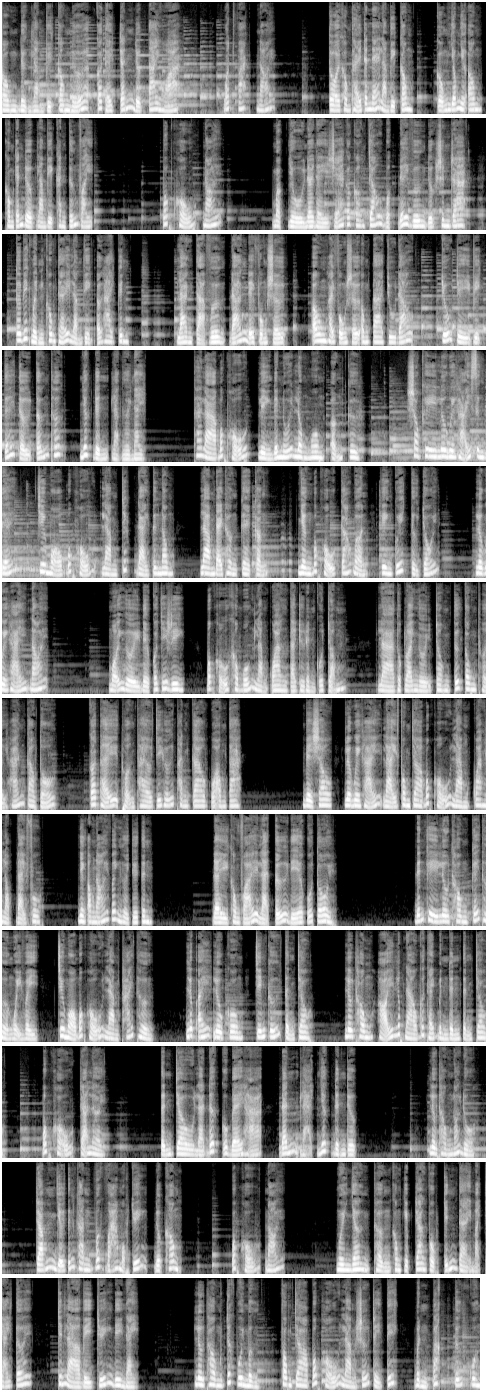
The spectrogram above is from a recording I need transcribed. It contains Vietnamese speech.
Ông đừng làm việc công nữa, có thể tránh được tai họa. Quách phát nói, Tôi không thể tránh né làm việc công, cũng giống như ông không tránh được làm việc khanh tướng vậy. Bốc Khổ nói, Mặc dù nơi này sẽ có con cháu bậc đế vương được sinh ra, tôi biết mình không thể làm việc ở hai kinh. Lan tà vương đáng để phụng sự, ông hãy phụng sự ông ta chu đáo, chủ trì việc tế tự tấn thất nhất định là người này. Thế là bốc hổ liền đến núi Long Môn ẩn cư. Sau khi Lưu Nguyên Hải xưng đế, chiêu mộ bốc hổ làm chức đại tư nông, làm đại thần kề cận. Nhưng bốc hổ cáo bệnh, kiên quyết từ chối. Lưu Nguyên Hải nói, Mỗi người đều có chí riêng, bốc hữu không muốn làm quan tại triều đình của trẫm là thuộc loại người trong tứ công thời Hán cao tổ, có thể thuận theo chí hướng thanh cao của ông ta. Về sau, Lương Nguyên Hải lại phong cho Bốc Hủ làm quan lộc đại phu. Nhưng ông nói với người đưa tin, đây không phải là tứ địa của tôi. Đến khi Lưu Thông kế thừa ngụy vị, chiêu mộ Bốc Hủ làm thái thường. Lúc ấy Lưu Côn chiếm cứ Tịnh Châu. Lưu Thông hỏi lúc nào có thể bình định Tịnh Châu. Bốc hổ trả lời. Tịnh Châu là đất của bệ hạ, đánh là nhất định được. Lưu Thông nói đùa. Trẫm giữ tính khanh vất vả một chuyến, được không? Bốc hổ nói. Nguyên nhân thần không kịp trang phục chính tề mà chạy tới, chính là vì chuyến đi này. Lưu Thông rất vui mừng phong cho bốc hổ làm sứ trị tiết, bình bắc tướng quân.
